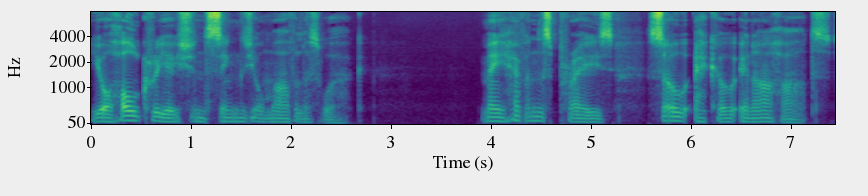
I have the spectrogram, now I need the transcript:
your whole creation sings your marvellous work. May heaven's praise so echo in our hearts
